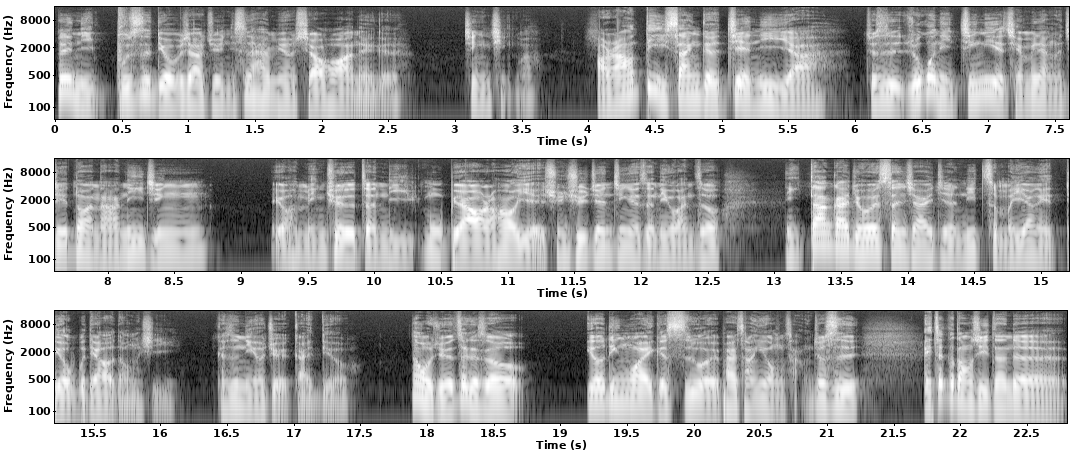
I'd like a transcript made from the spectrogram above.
所以你不是丢不下去，你是还没有消化那个心情嘛？好，然后第三个建议呀、就是如果你经历了前面两个阶段呢、你已经有很明确的整理目标，然后也循序渐进的整理完之后，你大概就会剩下一件你怎么样也丢不掉的东西，可是你又觉得该丢。那我觉得这个时候。又另外一个思维派上用场，就是，哎、这个东西真的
